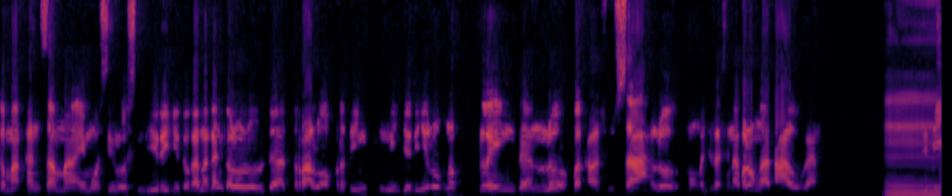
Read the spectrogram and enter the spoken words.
kemakan sama emosi lo sendiri gitu. Karena kan kalau lo udah terlalu overthinking nih jadinya lo ngeblank dan lo bakal susah lo mau ngejelasin apa lo nggak tahu kan. Hmm. jadi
